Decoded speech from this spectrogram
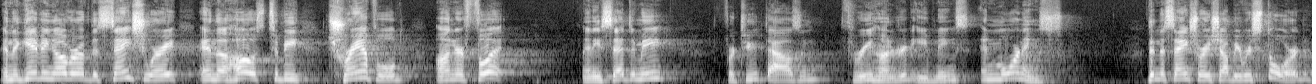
And the giving over of the sanctuary and the host to be trampled underfoot. And he said to me, For 2,300 evenings and mornings. Then the sanctuary shall be restored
